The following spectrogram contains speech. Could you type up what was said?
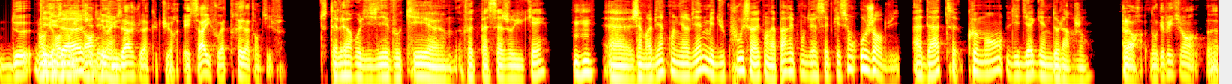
de Des l'environnement des- des ouais. usages de la culture. Et ça, il faut être très attentif. Tout à l'heure, Olivier évoquait euh, votre passage au UK. Mhm. Euh, J'aimerais bien qu'on y revienne, mais du coup, c'est vrai qu'on n'a pas répondu à cette question. Aujourd'hui, à date, comment Lydia gagne de l'argent? Alors, donc effectivement, euh,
